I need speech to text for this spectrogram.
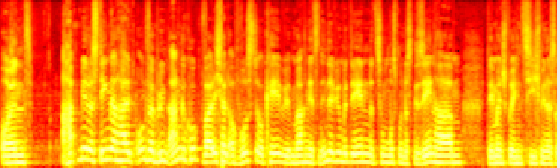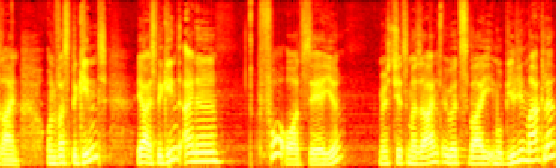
Und hab mir das Ding dann halt unverblümt angeguckt, weil ich halt auch wusste, okay, wir machen jetzt ein Interview mit denen, dazu muss man das gesehen haben, dementsprechend ziehe ich mir das rein. Und was beginnt? Ja, es beginnt eine Vorortserie, möchte ich jetzt mal sagen, über zwei Immobilienmakler,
